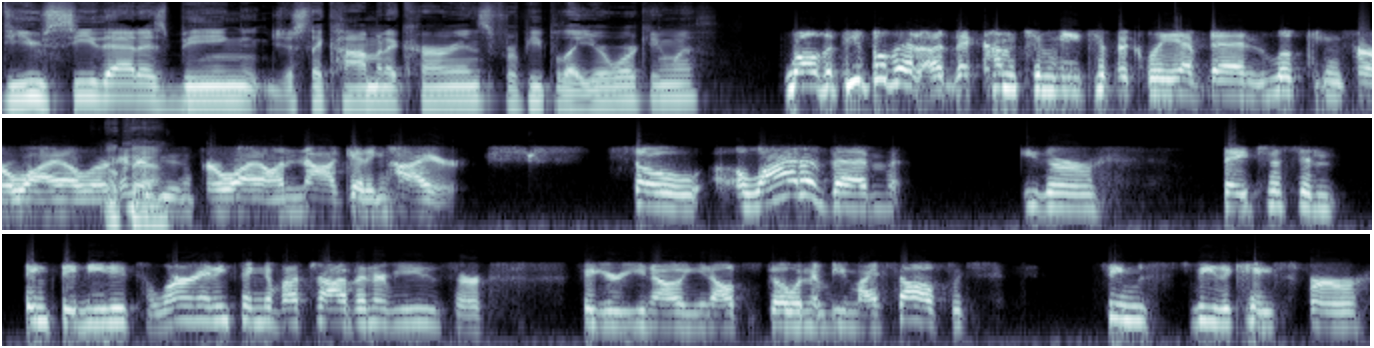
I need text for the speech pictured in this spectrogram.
Do you see that as being just a common occurrence for people that you're working with? Well, the people that uh, that come to me typically have been looking for a while or okay. interviewing for a while and not getting hired. So a lot of them either they just didn't think they needed to learn anything about job interviews or figure, you know, you know, I'll just go in and be myself, which seems to be the case for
